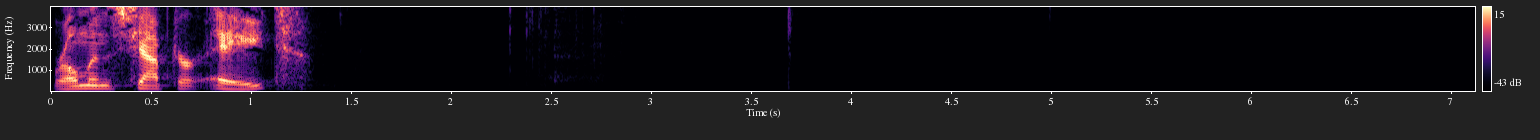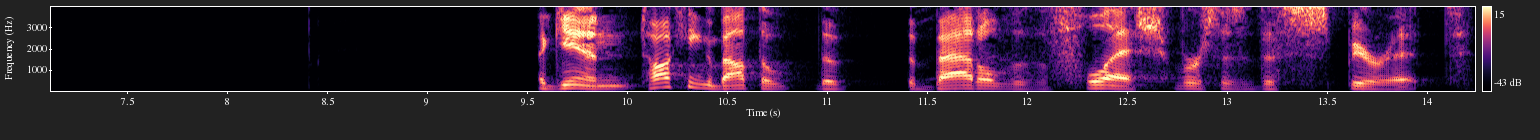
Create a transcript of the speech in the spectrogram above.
Romans chapter 8. Again, talking about the, the, the battle of the flesh versus the spirit.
